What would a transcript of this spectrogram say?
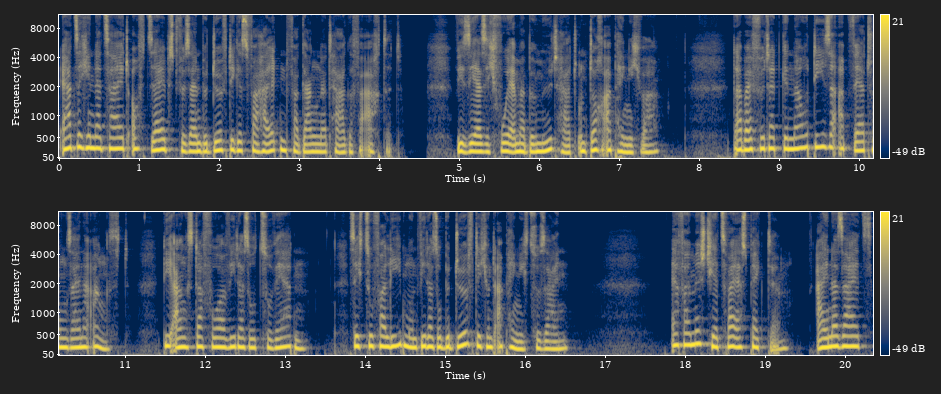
Er hat sich in der Zeit oft selbst für sein bedürftiges Verhalten vergangener Tage verachtet. Wie sehr er sich vorher immer bemüht hat und doch abhängig war. Dabei füttert genau diese Abwertung seine Angst. Die Angst davor, wieder so zu werden. Sich zu verlieben und wieder so bedürftig und abhängig zu sein. Er vermischt hier zwei Aspekte. Einerseits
